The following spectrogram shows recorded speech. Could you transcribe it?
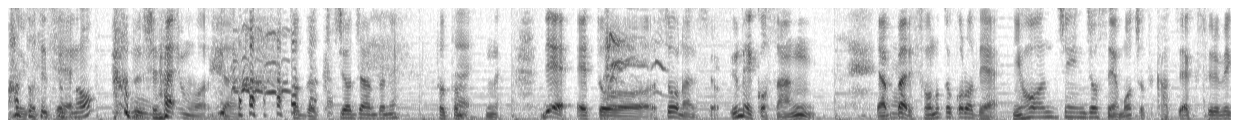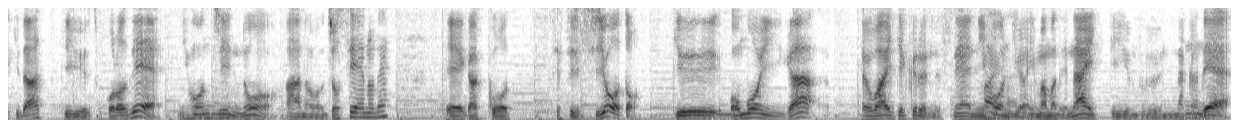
ということ後で。するの？後でしない、もう、じゃあ、ちょっと口をちゃんとね、とと、はい。ねで、えっと、そうなんですよ。梅子さん、やっぱりそのところで日本人女性もうちょっと活躍するべきだっていうところで日本人のあの女性のね、えー学校を設立しようという思いが湧いてくるんですね。日本には今までないっていう部分の中で、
